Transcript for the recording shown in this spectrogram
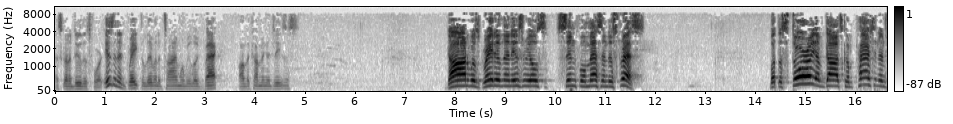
that's going to do this for us. Isn't it great to live in a time when we look back on the coming of Jesus? God was greater than Israel's sinful mess and distress. But the story of God's compassion and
